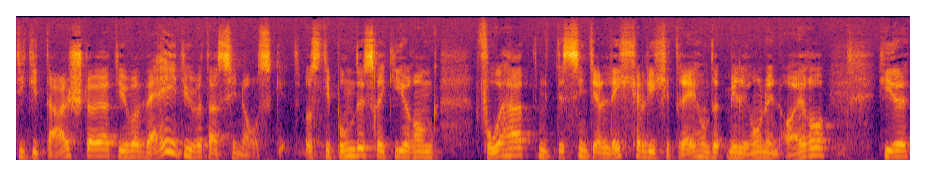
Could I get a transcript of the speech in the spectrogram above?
Digitalsteuer, die über weit über das hinausgeht, was die Bundesregierung vorhat. Das sind ja lächerliche 300 Millionen Euro. Hier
